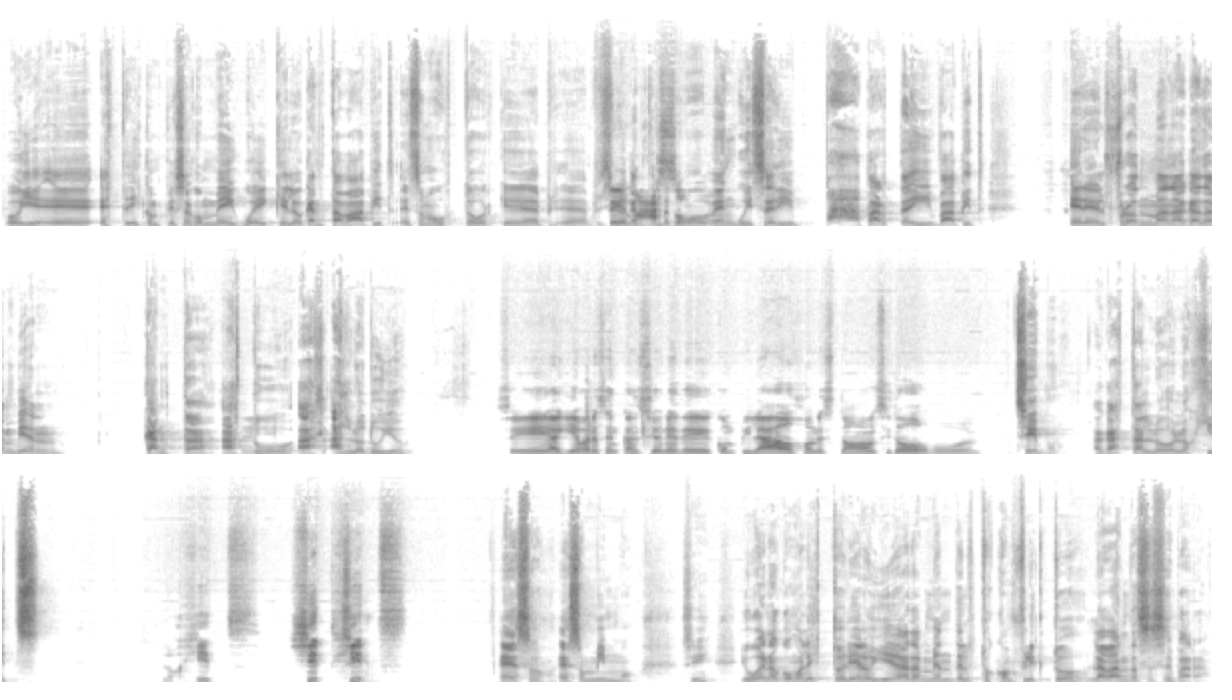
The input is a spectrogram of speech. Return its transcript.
Oye, eh, este disco empieza con Make Way que lo canta Vapit. Eso me gustó porque al principio cantando como Ben Wizard y pa, parte ahí, Vapit. Eres el frontman acá también. Canta, haz, tu, haz, haz, lo tuyo. Sí, aquí aparecen canciones de compilados, Hon Stones y todo, pues. Sí, pues. Acá están los, los hits. Los hits. Shit hits. Eso, eso mismo. Sí. Y bueno, como la historia lo lleva también de estos conflictos, la banda se separa.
